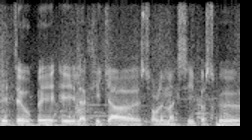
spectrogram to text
les TOP et la euh, sur le maxi parce que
